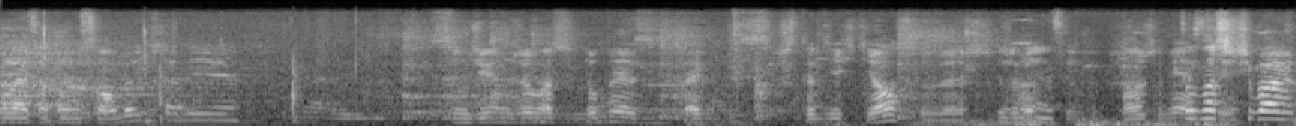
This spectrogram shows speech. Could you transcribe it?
poleca tą osobę i wtedy Sądziłem, że u was w klubie jest tak z 40 osób, wiesz. Że więcej. Może więcej. To znaczy powiem,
